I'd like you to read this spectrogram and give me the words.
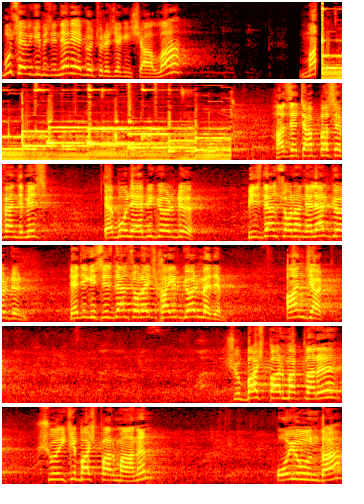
Bu sevgi bizi nereye götürecek inşallah? Ma Hazreti Abbas Efendimiz Ebu Leheb'i gördü. Bizden sonra neler gördün? Dedi ki sizden sonra hiç hayır görmedim. Ancak şu baş parmakları şu iki baş parmağının oyuğunda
